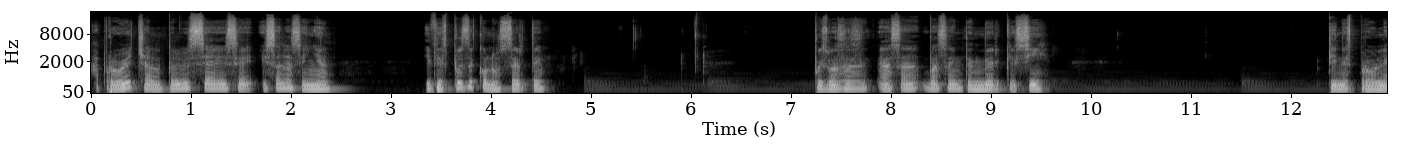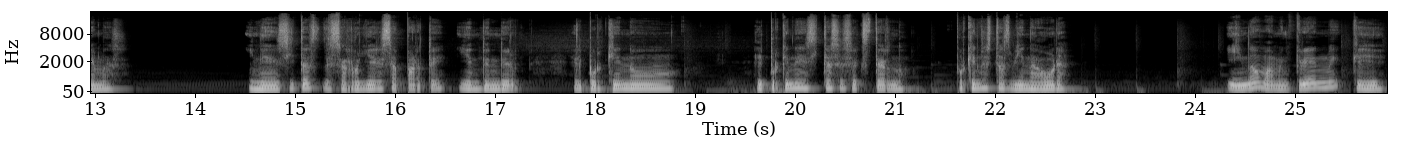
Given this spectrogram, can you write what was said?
Aprovechalo, tal vez sea ese, esa la señal. Y después de conocerte, pues vas a, vas a entender que sí, tienes problemas y necesitas desarrollar esa parte y entender el por qué no, el por qué necesitas eso externo, por qué no estás bien ahora. Y no mamen, créanme que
